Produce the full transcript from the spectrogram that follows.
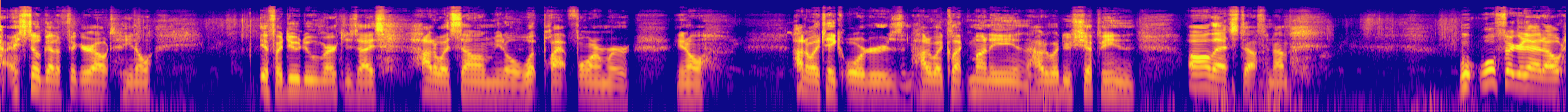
I still got to figure out, you know, if I do do merchandise, how do I sell them? You know, what platform or, you know, how do I take orders and how do I collect money and how do I do shipping and all that stuff. And I'm, we'll, we'll figure that out,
